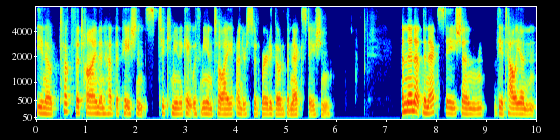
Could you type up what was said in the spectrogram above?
you know took the time and had the patience to communicate with me until I understood where to go to the next station. And then at the next station, the Italian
